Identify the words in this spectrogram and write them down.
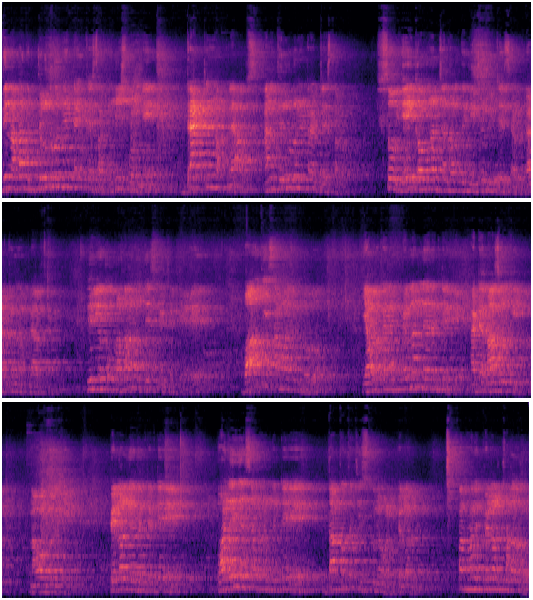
దీన్ని అలాగే తెలుగులోనే టైప్ చేస్తారు ఇంగ్లీష్లోనే డాక్ట్రిన్ ఆఫ్ ల్యాబ్స్ అని తెలుగులోనే టైప్ చేస్తారు. సో ఏ గవర్నర్ జనరల్ దీన్ని ఇంట్రడ్యూస్ చేశాడు డాక్టరీన్ ఆఫ్ ల్యాబ్స్ అని? దీని యొక్క ప్రధాన ఉద్దేశం ఏంటంటే భారతీయ సమాజంలో ఎవరికైనా పిల్లలు లేదంటే అంటే రాజులకి నవాబులకి పిల్లలు లేదంటే వాళ్ళు ఏం చేసేవాళ్ళు దత్తత తీసుకునేవాళ్ళు పిల్లలు. కొంతమంది పిల్లలు చదవరు.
